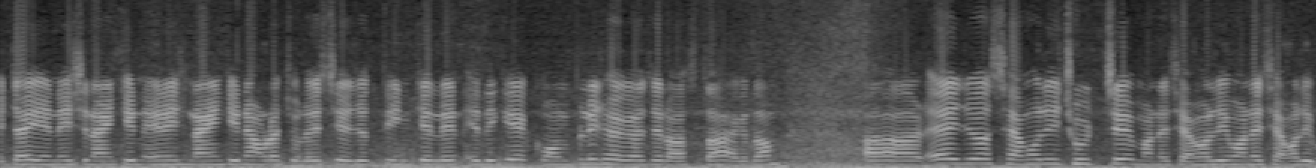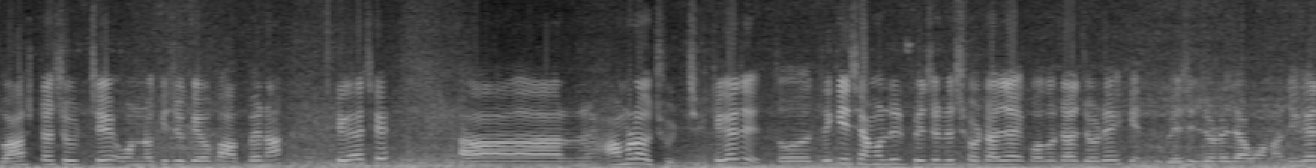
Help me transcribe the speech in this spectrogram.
এটাই এনএইচ নাইনটিন। এনএইচ নাইনটিনে আমরা চলে এসেছি, এই যে তিনটে লেন এদিকে কমপ্লিট হয়ে গেছে রাস্তা একদম। আর এই যে শ্যামলি ছুটছে মানে শ্যামলি মানে শ্যামলি বাসটা ছুটছে, অন্য কিছু কেউ ভাববে না, ঠিক আছে? আর আমরাও ছুটছি, ঠিক আছে? তো দেখি শ্যামলির পেছনে ছোটা যায় কতটা জোরে, কিন্তু বেশি জোরে যাব না, ঠিক আছে?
